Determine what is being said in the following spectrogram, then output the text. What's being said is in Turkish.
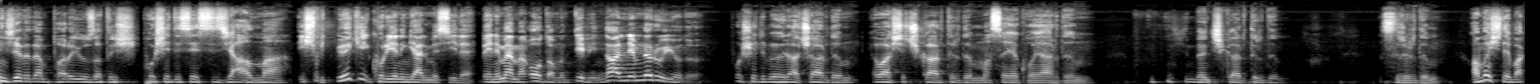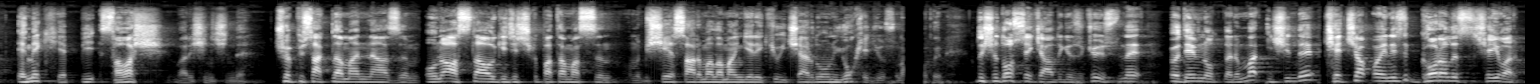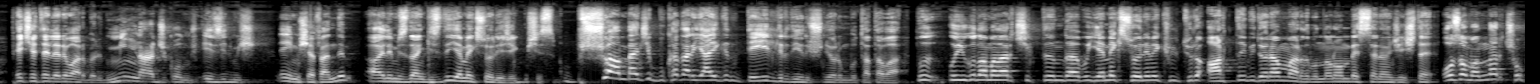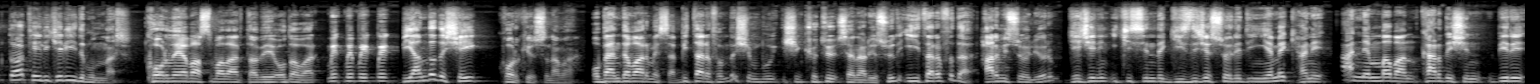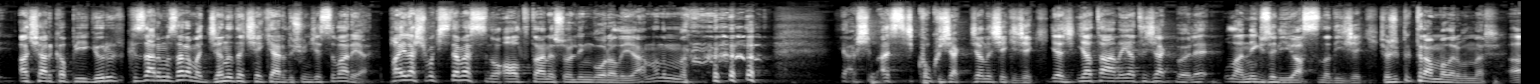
Pencereden parayı uzatış, poşeti sessizce alma. İş bitmiyor ki kuryenin gelmesiyle. Benim hemen odamın dibinde annemler uyuyordu. Poşeti böyle açardım, yavaşça çıkartırdım, masaya koyardım. İçinden çıkartırdım, ısırırdım. Ama işte bak emek hep bir savaş var işin içinde. Çöpü saklaman lazım. Onu asla o gece çıkıp atamazsın. Onu bir şeye sarmalaman gerekiyor. İçeride onu yok ediyorsun. Dışı dosya kağıdı gözüküyor. Üstünde ödev notlarım var. İçinde ketçap mayonezli goralı şeyi var. Peçeteleri var böyle minnacık olmuş, ezilmiş. Neymiş efendim? Ailemizden gizli yemek söyleyecekmişiz. Şu an bence bu kadar yaygın değildir diye düşünüyorum bu tatava. Bu uygulamalar çıktığında bu yemek söyleme kültürü arttığı bir dönem vardı bundan 15 sene önce işte. O zamanlar çok daha tehlikeliydi bunlar. Kornaya basmalar tabii o da var. Bir yanda da şey korkuyorsun ama. O bende var mesela. Bir tarafımda şimdi bu işin kötü senaryosuydu. İyi tarafı da harbi söylüyorum. Gecenin ikisinde gizlice söylediğin yemek hani annem baban kardeşin biri açar kapıyı görür kızar mızar ama canı da çeker düşüncesi var ya. Paylaşmak istemezsin o altı tane söylediğin goralıyı anladın mı? Ya şimdi azıcık kokacak, canı çekecek. Ya- Yatağına yatacak böyle. Ulan ne güzel yiyor aslında diyecek. Çocukluk travmaları bunlar.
